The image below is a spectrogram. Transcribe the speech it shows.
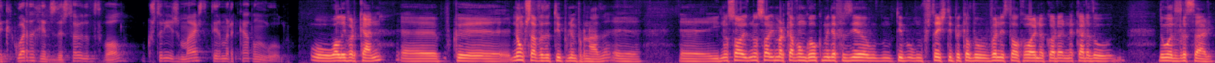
A que guarda-redes da história do futebol gostarias mais de ter marcado um golo? O Oliver Kahn, uh, porque não gostava do tipo nem por nada. Uh, e não só, não só lhe marcava um gol, como ainda fazia um, tipo, um festejo tipo aquele do Van Nistelrooy na cara, na cara do, de um adversário.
